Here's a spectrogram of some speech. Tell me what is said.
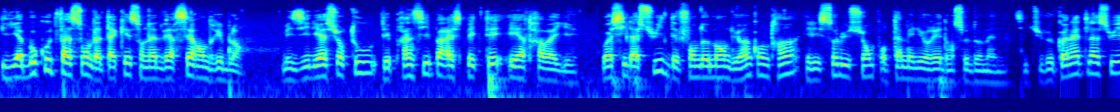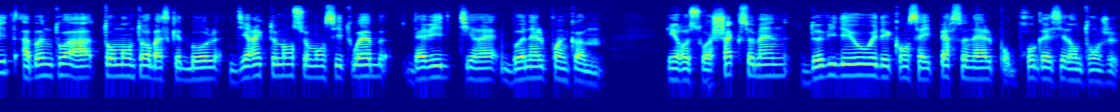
Il y a beaucoup de façons d'attaquer son adversaire en dribblant, mais il y a surtout des principes à respecter et à travailler. Voici la suite des fondements du 1 contre 1 et les solutions pour t'améliorer dans ce domaine. Si tu veux connaître la suite, abonne-toi à Ton Mentor Basketball directement sur mon site web david-bonnel.com et reçois chaque semaine deux vidéos et des conseils personnels pour progresser dans ton jeu.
